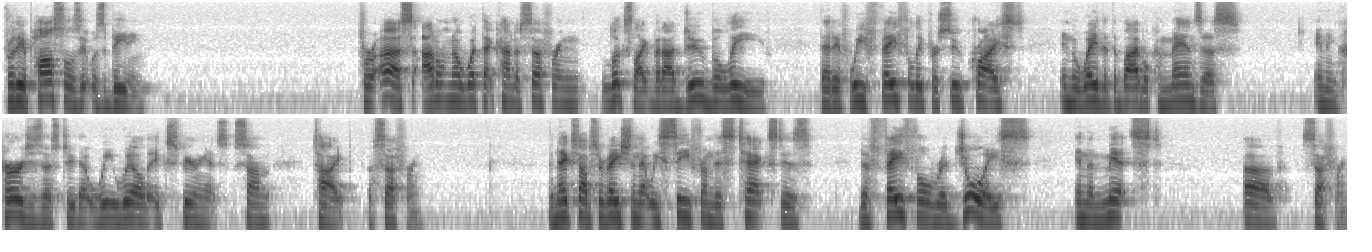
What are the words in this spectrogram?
For the apostles, it was beating. For us, I don't know what that kind of suffering looks like, but I do believe that if we faithfully pursue Christ in the way that the Bible commands us and encourages us to, that we will experience some type of suffering. The next observation that we see from this text is the faithful rejoice in the midst of suffering.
